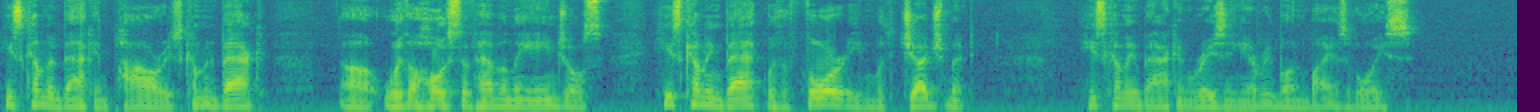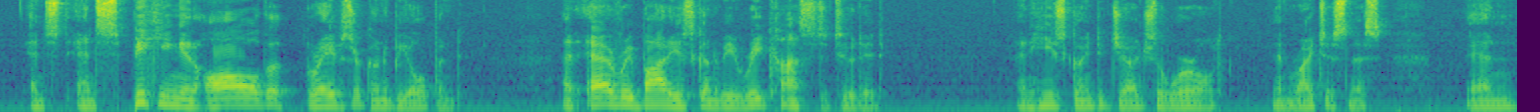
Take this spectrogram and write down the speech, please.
He's coming back in power. He's coming back uh, with a host of heavenly angels. He's coming back with authority and with judgment. He's coming back and raising everyone by his voice. And, and speaking, and all the graves are going to be opened. And everybody is going to be reconstituted. And he's going to judge the world in righteousness and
